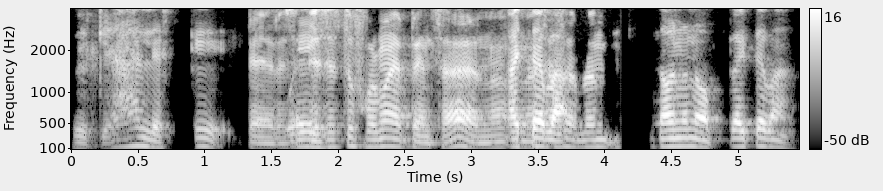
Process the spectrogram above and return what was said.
De que, ah, es que. Pero esa es tu forma de pensar, ¿no? Ahí te va. No, no, no, ahí te va.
